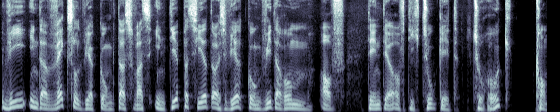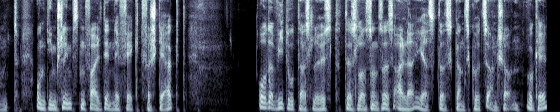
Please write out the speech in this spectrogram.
wie in der Wechselwirkung das, was in dir passiert, als Wirkung wiederum auf den, der auf dich zugeht, zurückkommt und im schlimmsten Fall den Effekt verstärkt. Oder wie du das löst, das lass uns als allererstes ganz kurz anschauen, okay?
